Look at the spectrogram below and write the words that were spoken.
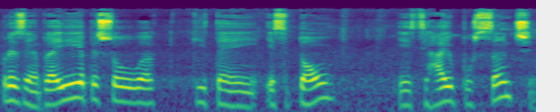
por exemplo, aí a pessoa que tem esse tom, esse raio pulsante,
